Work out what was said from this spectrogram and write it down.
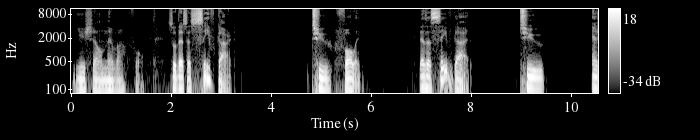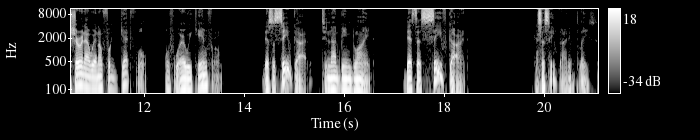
you shall never fall. So there's a safeguard to falling. There's a safeguard to ensuring that we're not forgetful of where we came from. There's a safeguard to not being blind. There's a safeguard. There's a safeguard in place.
